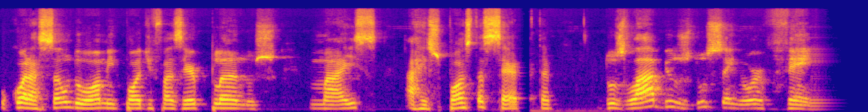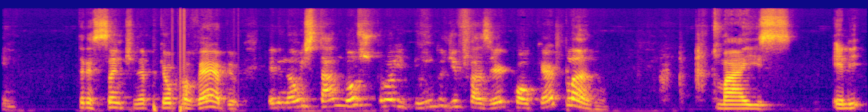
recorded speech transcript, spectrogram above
O coração do homem pode fazer planos, mas a resposta certa dos lábios do Senhor vem. Interessante, né? Porque o provérbio, ele não está nos proibindo de fazer qualquer plano, mas ele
